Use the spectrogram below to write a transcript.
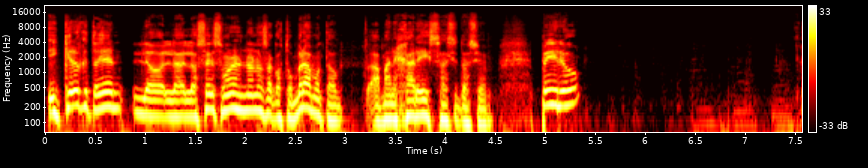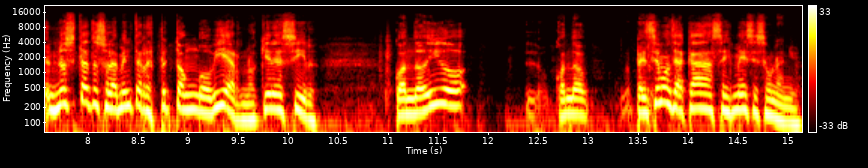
y creo que todavía lo- lo- los seres humanos no nos acostumbramos a, a manejar esa situación. Pero no se trata solamente respecto a un gobierno. Quiere decir, cuando digo, cuando pensemos de acá a seis meses a un año,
